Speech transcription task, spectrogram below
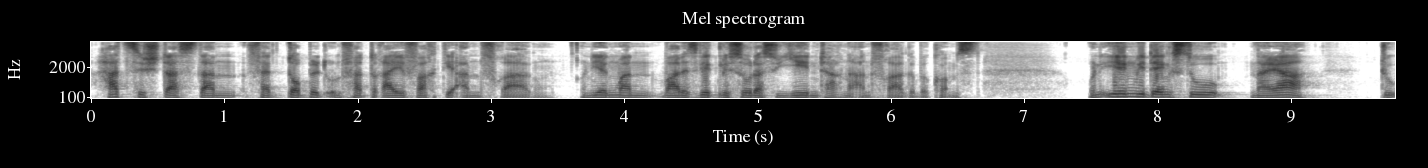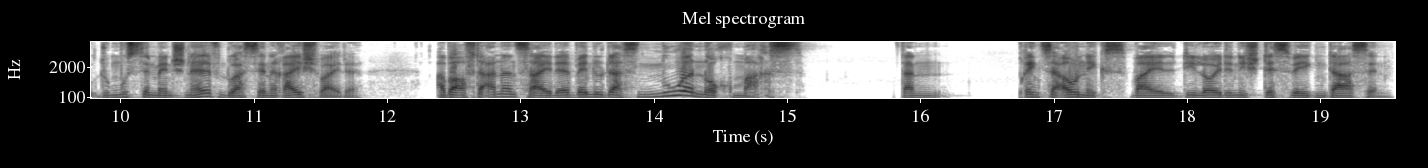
hat sich das dann verdoppelt und verdreifacht, die Anfragen. Und irgendwann war das wirklich so, dass du jeden Tag eine Anfrage bekommst. Und irgendwie denkst du, naja, du, du musst den Menschen helfen, du hast ja eine Reichweite. Aber auf der anderen Seite, wenn du das nur noch machst, dann bringt's ja auch nichts, weil die Leute nicht deswegen da sind.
